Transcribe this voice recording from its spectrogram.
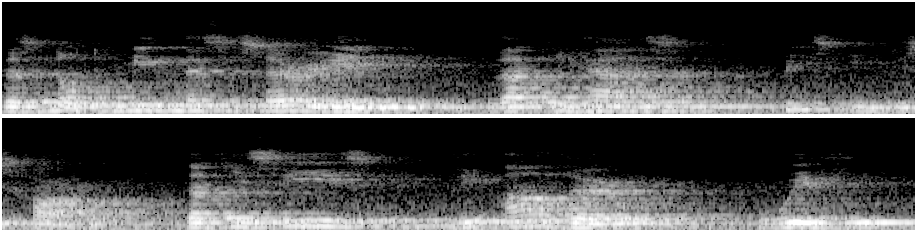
does not mean necessarily that he has peace in his heart, that he sees the other with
